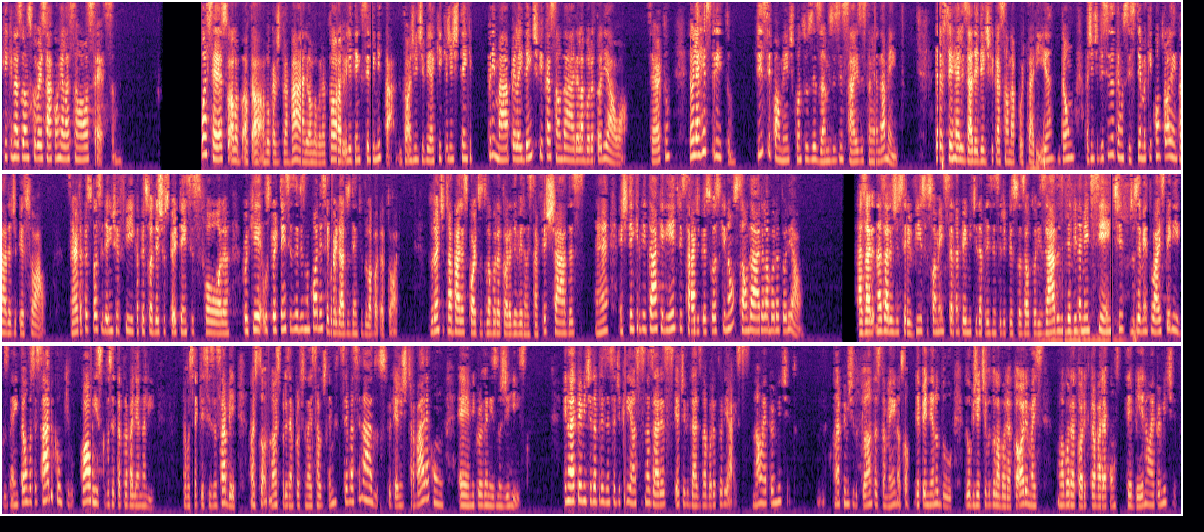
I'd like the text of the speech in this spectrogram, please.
que, que nós vamos conversar com relação ao acesso? O acesso ao, local de trabalho, ao laboratório, ele tem que ser limitado. Então, a gente vê aqui que a gente tem que primar pela identificação da área laboratorial, ó, certo? Então, ele é restrito, principalmente quando os exames e os ensaios estão em andamento. Deve ser realizada a identificação na portaria. Então, a gente precisa ter um sistema que controle a entrada de pessoal, certo? A pessoa se identifica, a pessoa deixa os pertences fora, porque os pertences, eles não podem ser guardados dentro do laboratório. Durante o trabalho, as portas do laboratório deverão estar fechadas. Né? A gente tem que evitar aquele entre e sai de pessoas que não são da área laboratorial. Áreas, nas áreas de serviço, somente será permitida a presença de pessoas autorizadas e devidamente cientes dos eventuais perigos. Né? Então, você sabe que, qual risco você está trabalhando ali. Então, você precisa saber. Nós, nós, por exemplo, profissionais de saúde, temos que ser vacinados, porque a gente trabalha com é, micro-organismos de risco. E não é permitida a presença de crianças nas áreas e atividades laboratoriais. Não é permitido. Não é permitido plantas também, não só, dependendo do, do objetivo do laboratório, mas um laboratório que trabalha com TB não é permitido.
